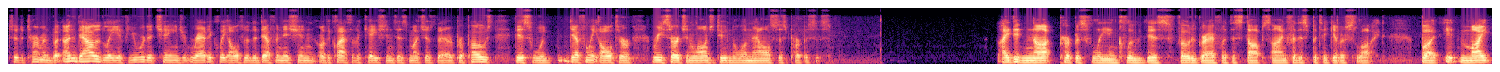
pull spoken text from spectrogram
to determine, but undoubtedly, if you were to change, radically alter the definition or the classifications as much as that are proposed, this would definitely alter research and longitudinal analysis purposes. I did not purposefully include this photograph with the stop sign for this particular slide, but it might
